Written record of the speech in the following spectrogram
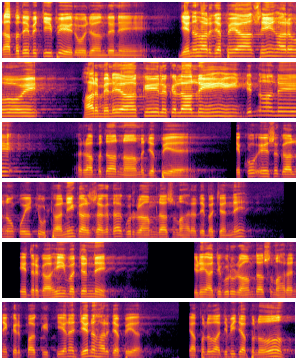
ਰੱਬ ਦੇ ਵਿੱਚ ਹੀ ਭੇਦ ਹੋ ਜਾਂਦੇ ਨੇ। ਜਿਨ ਹਰ ਜਪਿਆ ਸੇ ਹਰ ਹੋਏ, ਹਰ ਮਿਲਿਆ ਕੀਲ ਕਲਾਲੀ, ਜਿਨ੍ਹਾਂ ਨੇ ਰੱਬ ਦਾ ਨਾਮ ਜਪਿਆ ਦੇਖੋ, ਇਸ ਗੱਲ ਨੂੰ ਕੋਈ ਝੂਠਾ ਨਹੀਂ ਕਰ ਸਕਦਾ। ਗੁਰੂ ਰਾਮਦਾਸ ਮਹਾਰਾਜ ਦੇ ਬਚਨ ਨੇ, ਇਹ ਦਰਗਾਹੀ ਬਚਨ ਨੇ, ਜਿਹੜੇ ਅੱਜ ਗੁਰੂ ਰਾਮਦਾਸ ਮਹਾਰਾਜ ਨੇ ਕਿਰਪਾ ਕੀਤੀ ਹੈ ਨਾ, ਜਿਨ ਹਰ ਜਪਿਆ, ਜਪ ਲਓ, ਅੱਜ ਵੀ ਜਪ ਲਓ।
